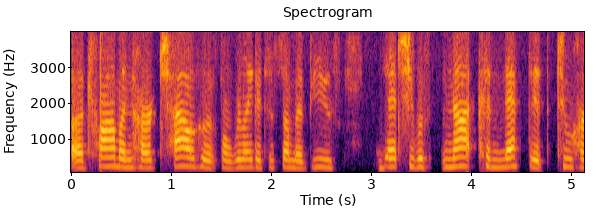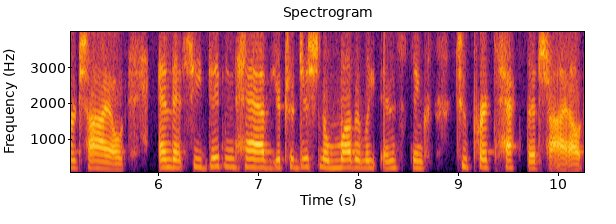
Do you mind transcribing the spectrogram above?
uh, trauma in her childhood from related to some abuse that she was not connected to her child and that she didn't have your traditional motherly instincts to protect the child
